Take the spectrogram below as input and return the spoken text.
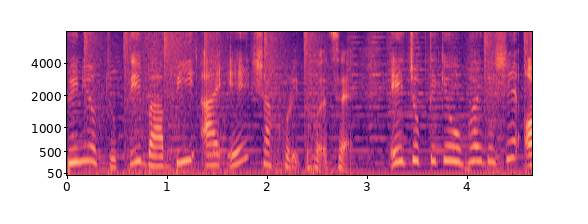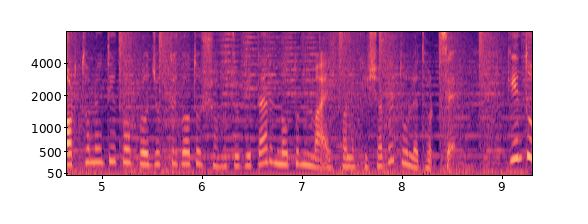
বিনিয়োগ চুক্তি বা বিআইএ স্বাক্ষরিত হয়েছে। এই চুক্তিকে উভয় দেশে অর্থনৈতিক ও প্রযুক্তিগত সহযোগিতার নতুন মাইলফলক হিসাবে তুলে ধরছে। কিন্তু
